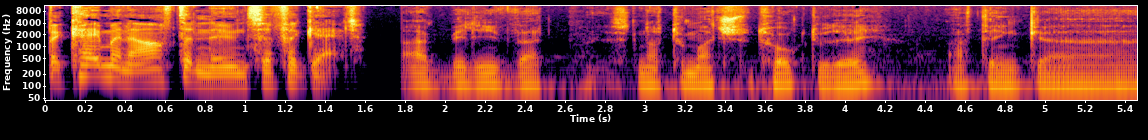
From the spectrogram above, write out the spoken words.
became an afternoon to forget. I believe that it's not too much to talk today. I think uh,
